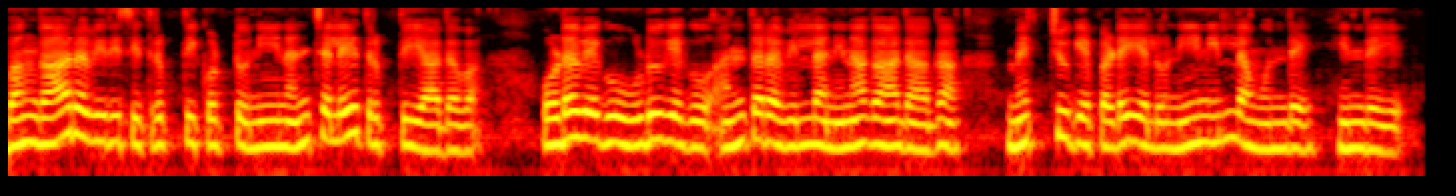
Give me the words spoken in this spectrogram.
ಬಂಗಾರವಿರಿಸಿ ತೃಪ್ತಿ ಕೊಟ್ಟು ನೀನಂಚಲೇ ತೃಪ್ತಿಯಾದವ. ಒಡವೆಗೂ ಉಡುಗೆಗೂ ಅಂತರವಿಲ್ಲ ನಿನಗಾದಾಗ ಮೆಚ್ಚುಗೆ ಪಡೆಯಲು ನೀನಿಲ್ಲ ಮುಂದೆ ಹಿಂದೆಯೇ.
